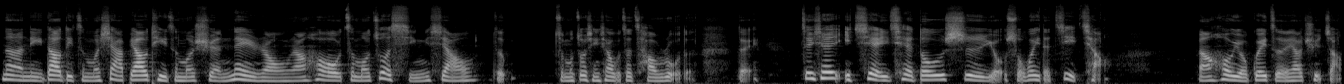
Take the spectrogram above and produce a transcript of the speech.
那你到底怎么下标题？怎么选内容？然后怎么做行销？怎怎么做行销？我这超弱的。对，这些一切一切都是有所谓的技巧，然后有规则要去掌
